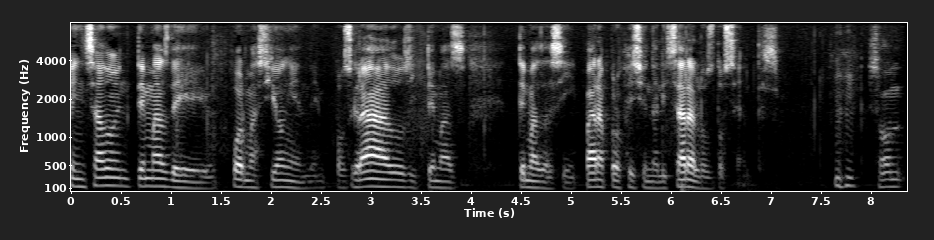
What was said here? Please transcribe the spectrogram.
pensado en temas de formación en, posgrados y temas, temas así, para profesionalizar a los docentes. Son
